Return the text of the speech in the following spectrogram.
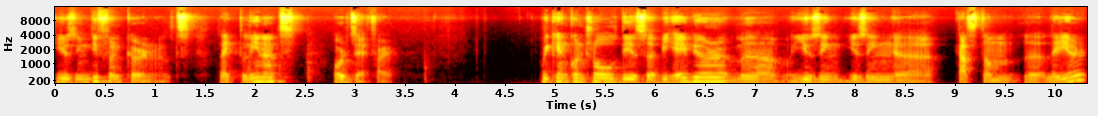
using different kernels like Linux or Zephyr. We can control this uh, behavior uh, using using uh, custom layer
